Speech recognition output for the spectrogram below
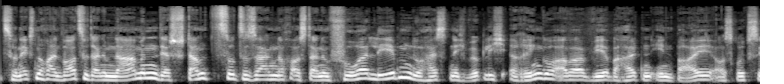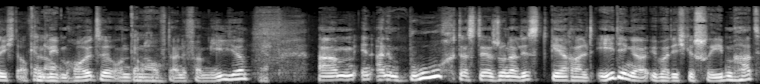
zunächst noch ein Wort zu deinem Namen. Der stammt sozusagen noch aus deinem Vorleben. Du heißt nicht wirklich Ringo, aber wir behalten ihn bei aus Rücksicht auf genau. dein Leben heute und genau. auch auf deine Familie. Ja. Ähm, in einem Buch, das der Journalist Gerald Edinger über dich geschrieben hat,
